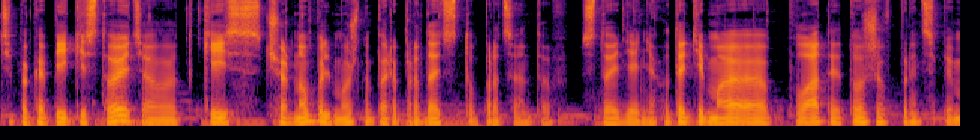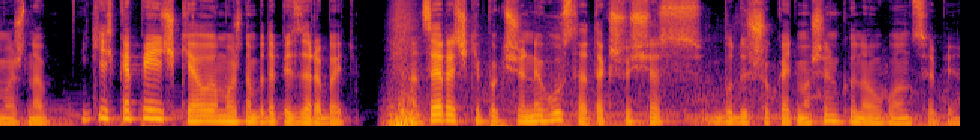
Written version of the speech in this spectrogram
типа копійки стоять, а от кейс Чорнобиль можна перепродати 100% стоїть денег. От эти ма- плати теж, в принципі, можна. Якісь копеечки, але можна буде підзаробити. А церочки поки що не густо, так що зараз буду шукати машинку на угон собі.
